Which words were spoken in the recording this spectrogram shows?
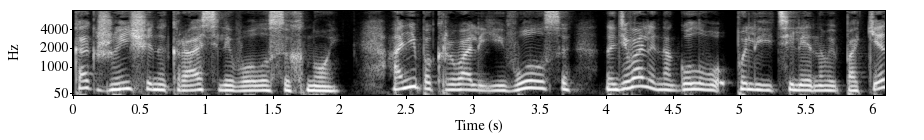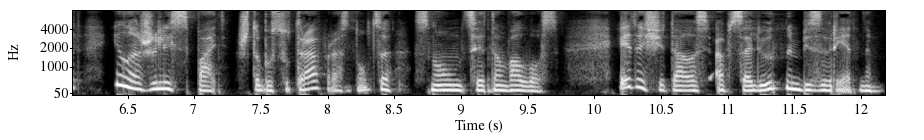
как женщины красили волосы хной. Они покрывали ей волосы, надевали на голову полиэтиленовый пакет и ложились спать, чтобы с утра проснуться с новым цветом волос. Это считалось абсолютно безвредным.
